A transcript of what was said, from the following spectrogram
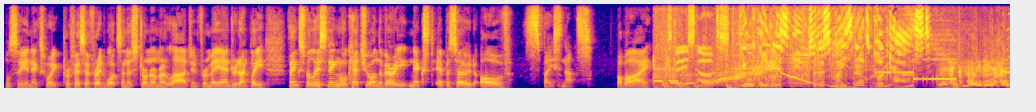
We'll see you next week. Professor Fred Watson, astronomer at large. And from me, Andrew Dunkley, thanks for listening. We'll catch you on the very next episode of Space Nuts. Bye bye. Space Nuts. You've been listening to the Space Nuts podcast. Mission complete, Houston.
